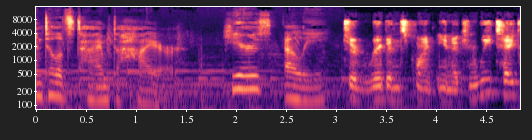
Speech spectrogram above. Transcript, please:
until it's time to hire. Here's Ellie. To Ruben's point, you know, can we take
